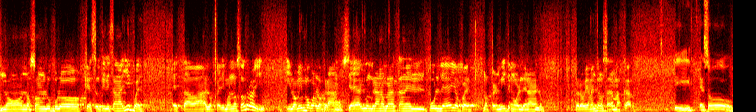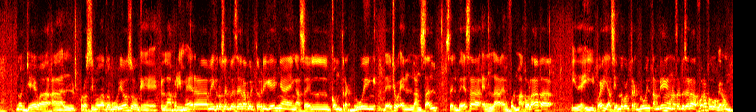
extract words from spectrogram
no, no son lúpulos que se utilizan allí, pues estaba, los pedimos nosotros y, y, lo mismo con los granos. Si hay algún grano que no está en el pool de ellos, pues nos permiten ordenarlo. Pero obviamente nos sale más caro. Y eso nos lleva al próximo dato curioso, que la primera microcervecera puertorriqueña en hacer contract brewing, de hecho, en lanzar cerveza en, la, en formato lata y, de, y, pues, y haciendo contract brewing también en una cervecera de afuera fue Boquerón.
